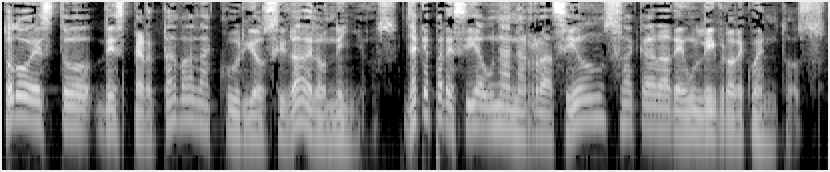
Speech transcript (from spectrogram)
Todo esto despertaba la curiosidad de los niños, ya que parecía una narración sacada de un libro de cuentos.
